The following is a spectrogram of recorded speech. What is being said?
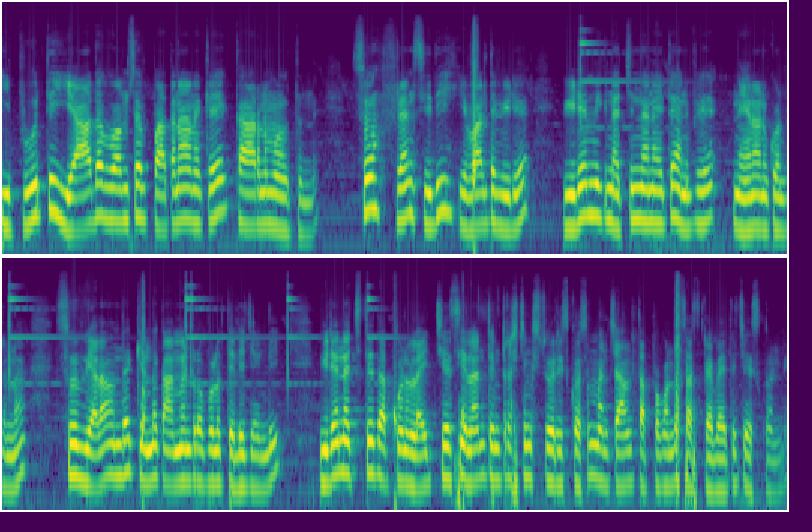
ఈ పూర్తి యాదవ వంశం పతనానికే కారణమవుతుంది. సో ఫ్రెండ్స్ ఇది ఇవాళ వీడియో. వీడియో మీకు నచ్చిందని అయితే అనిపి నేను అనుకుంటున్నా. సో ఎలా ఉందో కింద కామెంట్ రూపంలో తెలియజేయండి. వీడియో నచ్చితే తప్పకుండా లైక్ చేసి ఇలాంటి ఇంట్రెస్టింగ్ స్టోరీస్ కోసం మన ఛానల్ తప్పకుండా సబ్స్క్రైబ్ అయితే చేసుకోండి.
